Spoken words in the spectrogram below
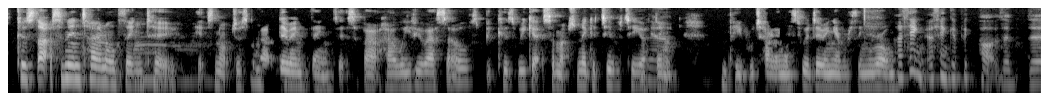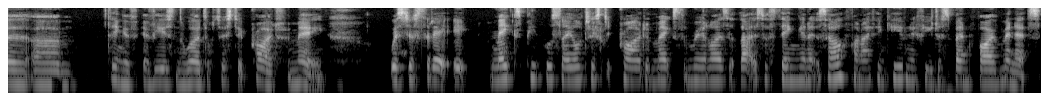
Because that's an internal thing too. It's not just about doing things; it's about how we view ourselves. Because we get so much negativity, I Yeah. think, from people telling us we're doing everything wrong. I think I think a big part of the the um, thing of, of using the word autistic pride for me was just that it, it makes people say autistic pride and makes them realise that that is a thing in itself. And I think even if you just spend five minutes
